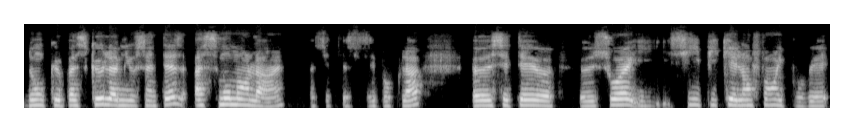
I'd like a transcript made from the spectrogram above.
Donc parce que la myosynthèse, à ce moment-là, hein, à cette, époque-là, euh, c'était euh, soit s'il piquait l'enfant, il pouvait,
